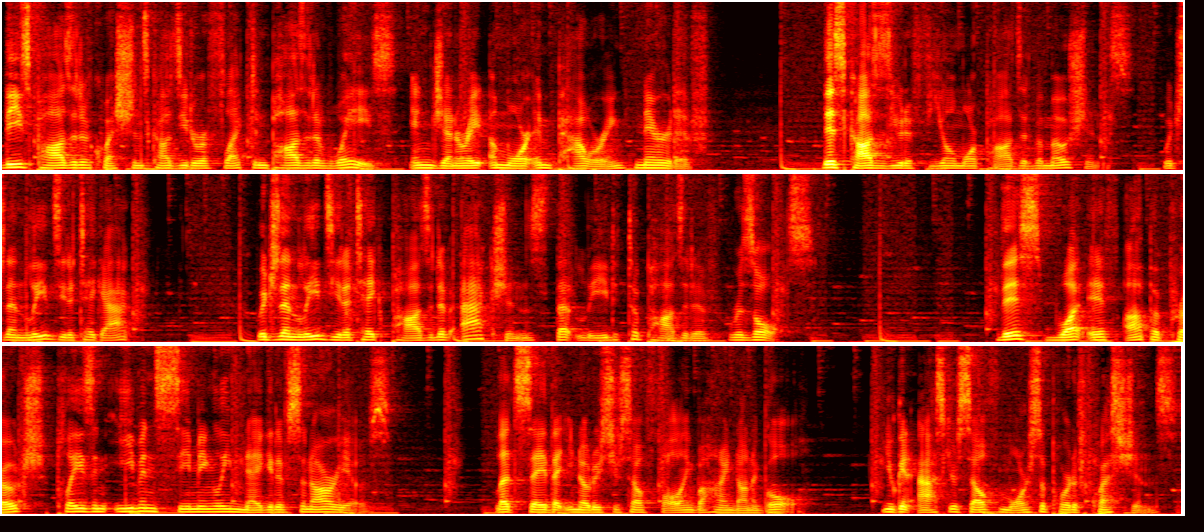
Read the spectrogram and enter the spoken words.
These positive questions cause you to reflect in positive ways and generate a more empowering narrative. This causes you to feel more positive emotions, which then leads you to take act which then leads you to take positive actions that lead to positive results. This what if up approach plays in even seemingly negative scenarios. Let's say that you notice yourself falling behind on a goal. You can ask yourself more supportive questions.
